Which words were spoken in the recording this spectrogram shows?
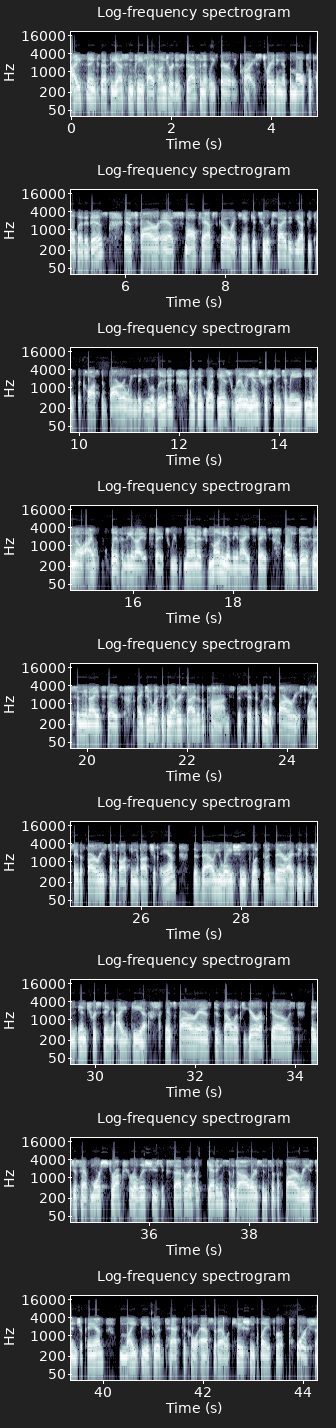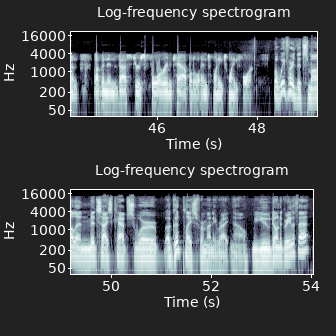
I think that the S&P 500 is definitely fairly priced, trading at the multiple that it is. As far as small caps go, I can't get too excited yet because the cost of borrowing that you alluded. I think what is really interesting to me, even though I live in the United States. We manage money in the United States, own business in the United States. I do look at the other side of the pond, specifically the Far East. When I say the Far East, I'm talking about Japan. The valuations look good there. I think it's an interesting idea. As far as developed Europe goes, they just have more structural issues, et cetera. But getting some dollars into the Far East and Japan might be a good tactical asset allocation play for a portion of an investor's foreign capital in 2024. Well, we've heard that small and mid sized caps were a good place for money right now. You don't agree with that?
